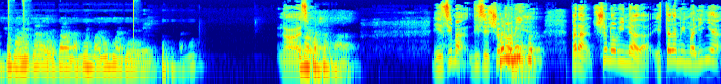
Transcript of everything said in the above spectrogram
yo no vi nada, y estaba en la misma línea que, que Citanú. No, eso. payasada. Y encima dice, yo no vi. eso- Pará, yo no vi nada. Está en la misma línea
